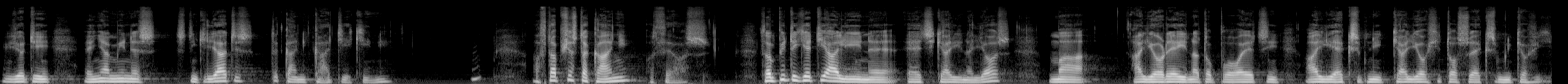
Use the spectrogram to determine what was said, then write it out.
Διότι εννιά μήνες στην κοιλιά της δεν κάνει κάτι εκείνη. Αυτά ποιος τα κάνει, ο Θεός. Θα μου πείτε γιατί άλλοι είναι έτσι και άλλοι είναι αλλιώς, μα άλλοι ωραίοι να το πω έτσι, άλλοι έξυπνοι και άλλοι όχι τόσο έξυπνοι και όχι,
